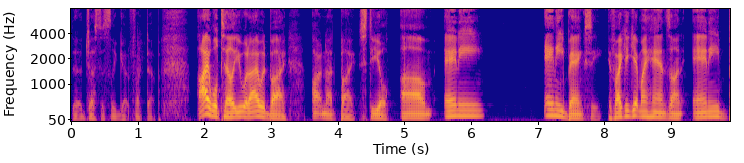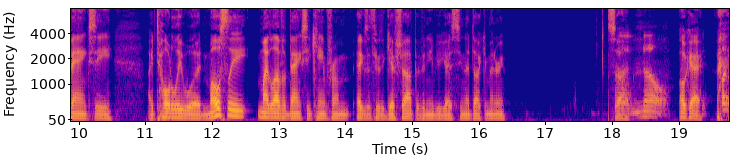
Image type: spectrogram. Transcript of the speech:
the Justice League got fucked up. I will tell you what I would buy. Uh, not buy, steal. Um, any any Banksy. If I could get my hands on any Banksy, I totally would. Mostly my love of Banksy came from Exit Through the Gift Shop. Have any of you guys seen that documentary? So Uh, no, okay. but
